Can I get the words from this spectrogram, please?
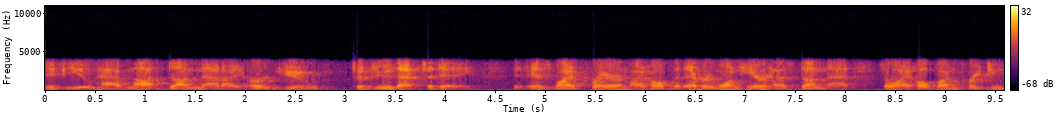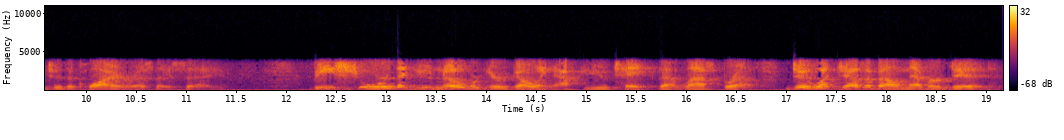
If you have not done that, I urge you to do that today. It is my prayer and my hope that everyone here has done that, so I hope I'm preaching to the choir, as they say. Be sure that you know where you're going after you take that last breath. Do what Jezebel never did.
